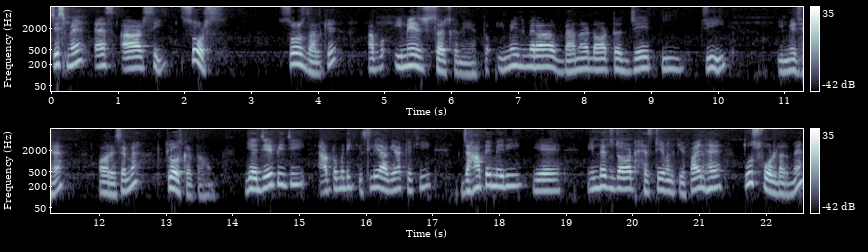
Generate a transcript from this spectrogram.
जिसमें S R C source source डाल के आपको इमेज सर्च करनी है। तो इमेज मेरा banner dot J P G image है और इसे मैं क्लोज करता हूँ। ये जे पी जी ऑटोमेटिक इसलिए आ गया क्योंकि जहाँ पे मेरी ये index dot H T M L की फ़ाइल है, उस फोल्डर में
